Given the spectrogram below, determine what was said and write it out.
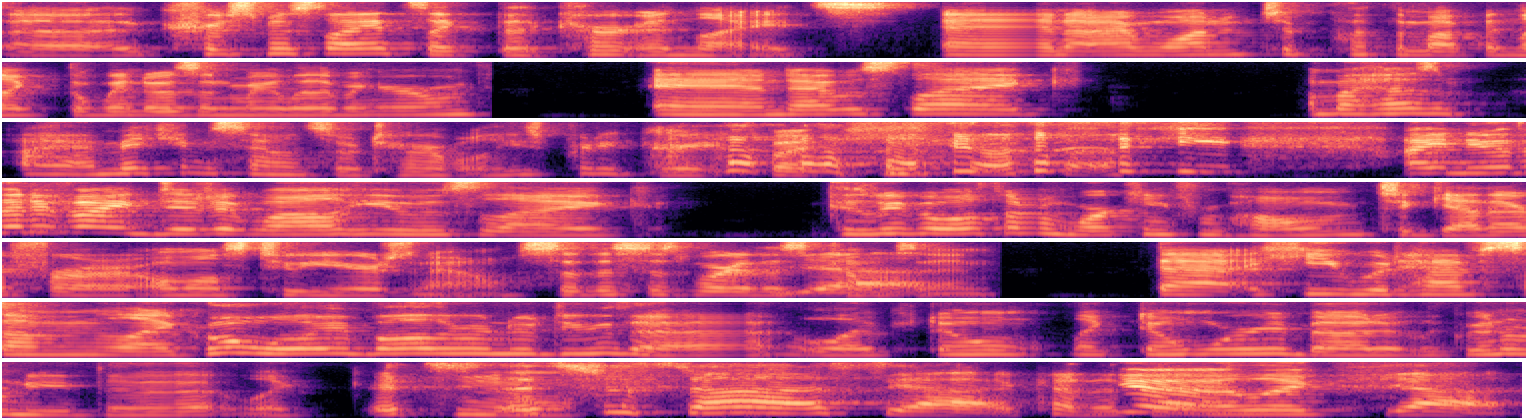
uh, Christmas lights, like the curtain lights, and I wanted to put them up in like the windows in my living room. And I was like, my husband i make him sound so terrible. He's pretty great but he, he, i knew that if i did it while he was like because we've both been working from home together for almost two years now. So this is where this yeah. comes in that he would have some like oh why are you bothering to do that? Like don't like don't worry about it. Like we don't need that. Like it's you know. it's just us. Yeah kind of yeah thing. like yeah.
